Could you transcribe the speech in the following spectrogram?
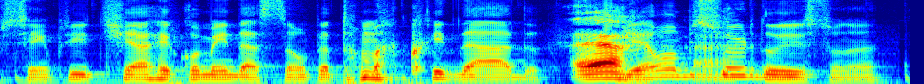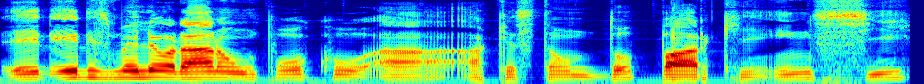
sempre tinha a recomendação para tomar cuidado. É, E é um absurdo isso, né? Eles melhoraram um pouco a, a questão do parque em si,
